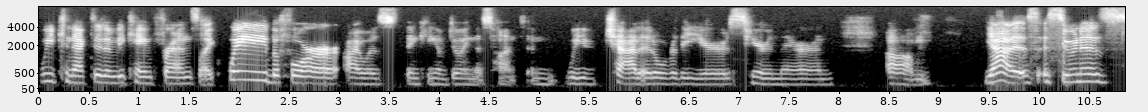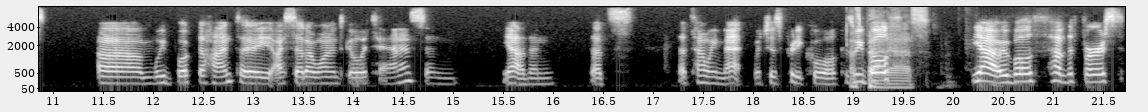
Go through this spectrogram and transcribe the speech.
we connected and became friends like way before I was thinking of doing this hunt, and we've chatted over the years here and there, and um, yeah, as as soon as um we booked the hunt, I I said I wanted to go with Tanis, and yeah, then that's that's how we met, which is pretty cool because we badass. Yeah, we both have the first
